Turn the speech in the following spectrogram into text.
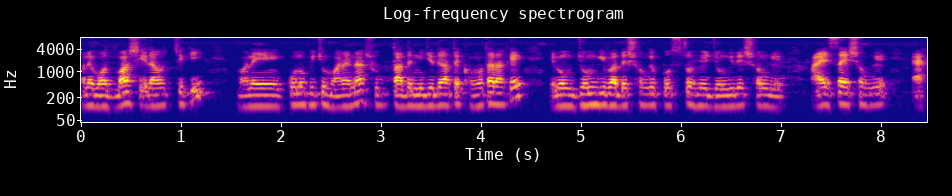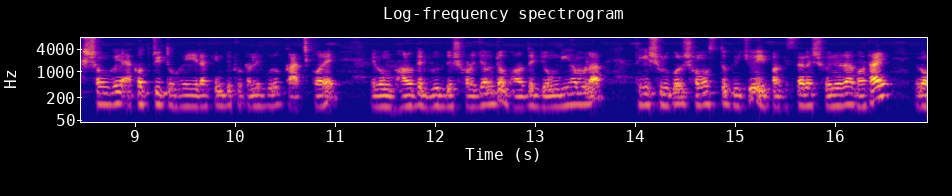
মানে বদমাস এরা হচ্ছে কি মানে কোনো কিছু মানে না, শুধু তাদের নিজেদের হাতে ক্ষমতা রাখে এবং জঙ্গিবাদের সঙ্গে প্রশ্রয় হয়ে জঙ্গিদের সঙ্গে আইএসআইয়ের সঙ্গে একসঙ্গে একত্রিত হয়ে এরা কিন্তু টোটালি পুরো কাজ করে এবং ভারতের বিরুদ্ধে ষড়যন্ত্র, ভারতের জঙ্গি হামলা থেকে শুরু করে সমস্ত কিছু এই পাকিস্তানের সৈন্যরা ঘটায় এবং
